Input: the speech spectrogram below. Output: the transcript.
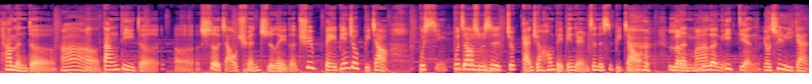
他们的啊，呃，当地的呃社交圈之类的，去北边就比较。不行，不知道是不是就感觉好像北边的人真的是比较 冷，冷吗？冷一点，有距离感，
